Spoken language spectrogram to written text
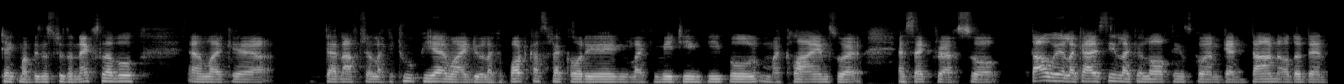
take my business to the next level. And like uh, then after like 2 p.m i do like a podcast recording like meeting people my clients or etc so that way like i've seen like a lot of things go and get done other than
